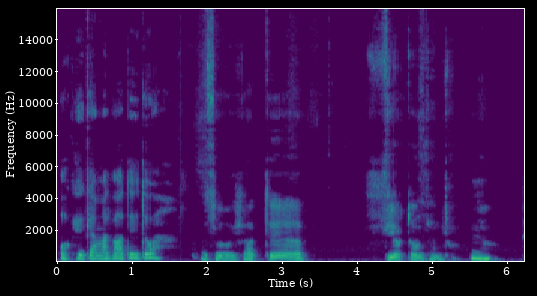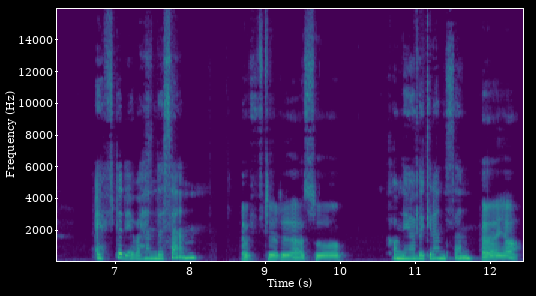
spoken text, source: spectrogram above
Och hur gammal var du då? Alltså jag hade 14, 15. Mm. Efter det, vad hände sen? Efter det alltså, Kom ni över gränsen? äh, ja.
